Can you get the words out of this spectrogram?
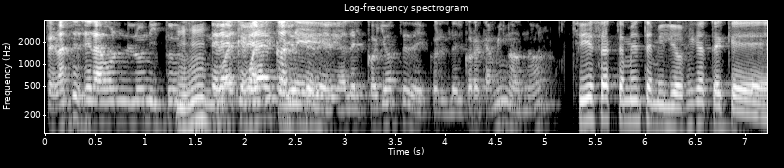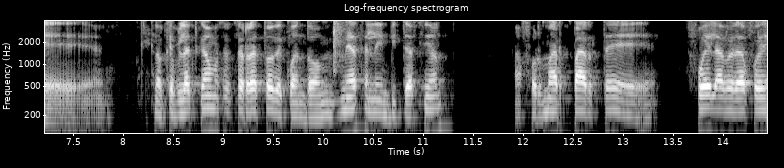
pero antes era un Looney Tunes Ujú. igual Era- que era el coyote de- de- al del coyote de- del Correcaminos, ¿no? Sí, exactamente, Emilio. Fíjate que lo que platicamos hace rato de cuando me hacen la invitación a formar parte, fue, la verdad, fue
